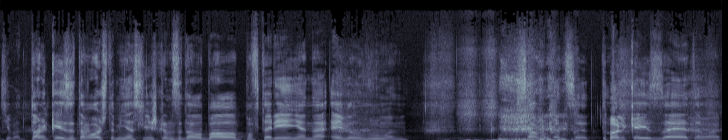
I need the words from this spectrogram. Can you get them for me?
типа, только из-за того, что меня слишком задолбало повторение на Evil Woman в самом конце. Только из-за этого.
